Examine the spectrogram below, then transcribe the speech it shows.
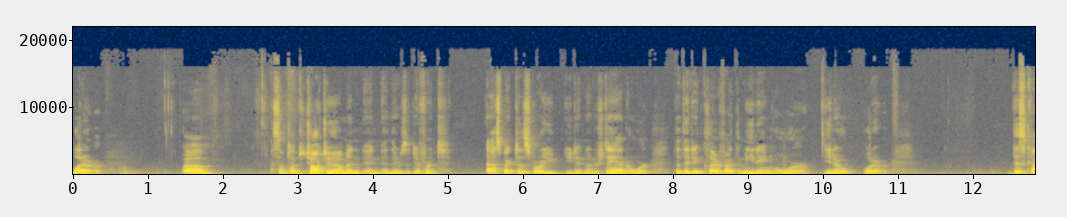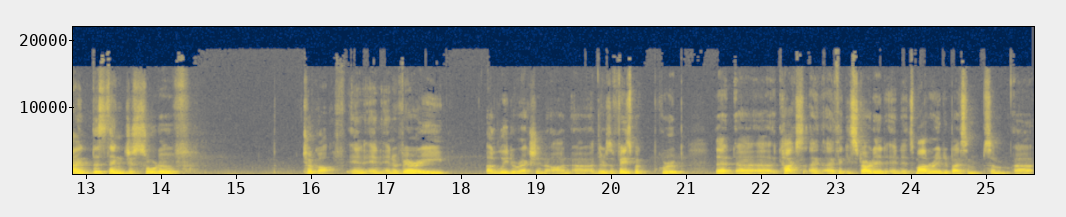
whatever. Um, sometimes you talk to them and, and, and there's a different aspect to the story you, you didn't understand or that they didn't clarify at the meeting or you know whatever. This kind this thing just sort of took off in, in, in a very ugly direction on uh, there's a facebook group that uh, uh, cox I, I, think he started and it's moderated by some some uh,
